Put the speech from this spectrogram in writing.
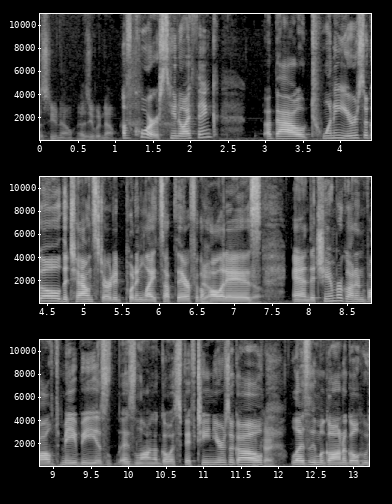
as you know, as you would know? Of course. You know, I think about 20 years ago, the town started putting lights up there for the Yeah, holidays. yeah. And the chamber got involved maybe as, as long ago as 15 years ago. Okay. Leslie McGonigal, who,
